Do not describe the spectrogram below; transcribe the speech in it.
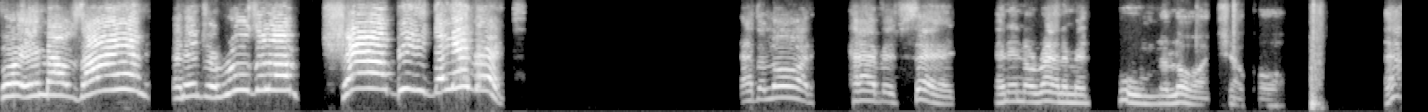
For in Mount Zion and in Jerusalem shall be delivered. As the Lord have it said, and in the randomment whom the Lord shall call. Huh?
